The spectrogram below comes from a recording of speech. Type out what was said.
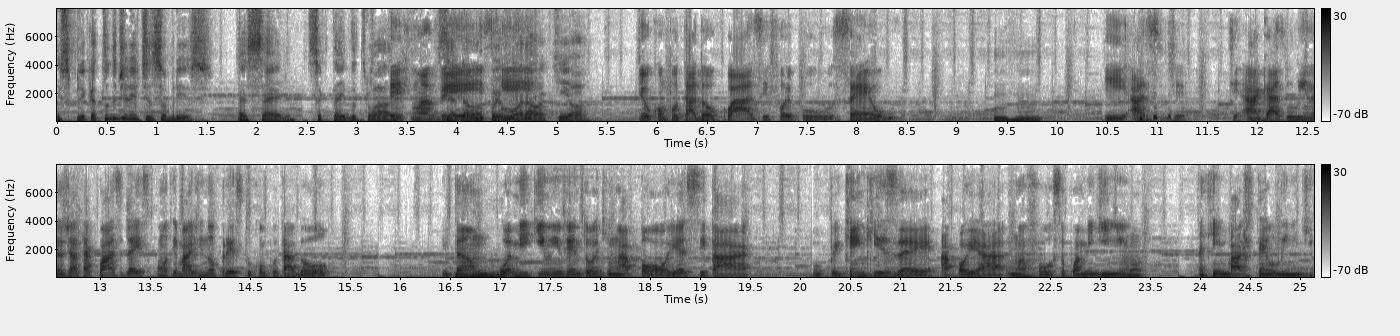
Explica tudo direitinho sobre isso. É sério. Você que tá aí do outro lado. Teve uma quiser dar um vez apoio moral aqui, ó. meu computador quase foi pro céu Uhum. e as, a gasolina já tá quase 10 conto. Imagina o preço do computador. Então, Uhum. o amiguinho inventou aqui um apoia-se para quem quiser apoiar uma força pro amiguinho. Aqui embaixo tem o link.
